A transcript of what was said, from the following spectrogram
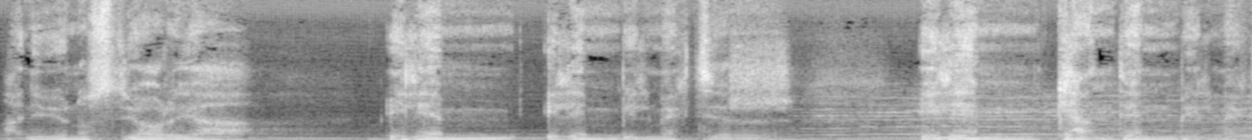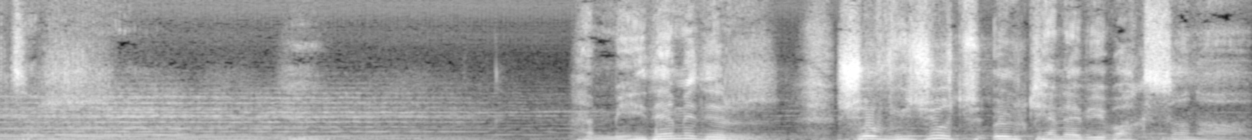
Hani Yunus diyor ya, ilim ilim bilmektir. İlim kendin bilmektir. Hı. Ha, mide midir? Şu vücut ülkene bir baksana.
